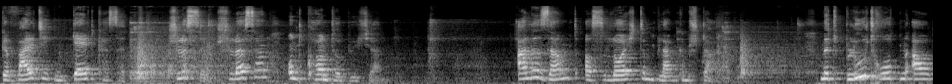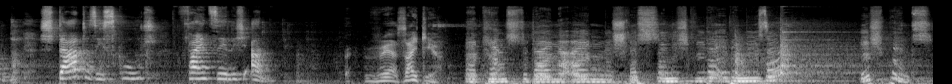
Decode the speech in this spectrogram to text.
gewaltigen Geldkassetten, Schlüsseln, Schlössern und Kontobüchern. Allesamt aus leuchtend blankem Stahl. Mit blutroten Augen starrte sie Scrooge feindselig an. Wer seid ihr? Erkennst du deine eigene Schwester nicht wieder, Ebenezer? Ich bin's,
